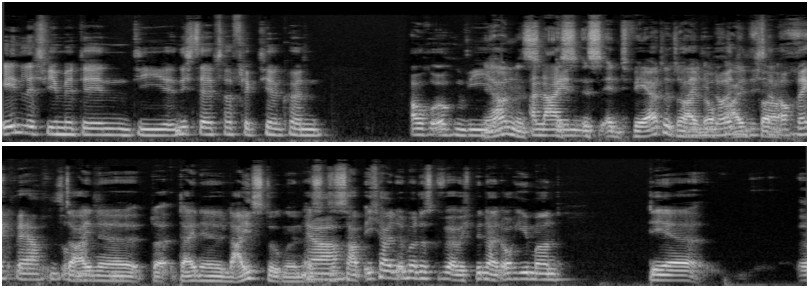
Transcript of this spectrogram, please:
ähnlich wie mit denen, die nicht selbst reflektieren können, auch irgendwie Ja, und es, allein, es, es entwertet weil halt die auch Leute dich dann einfach auch wegwerfen. So deine, de, deine Leistungen. Also Ja. das habe ich halt immer das Gefühl, aber ich bin halt auch jemand, der äh,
